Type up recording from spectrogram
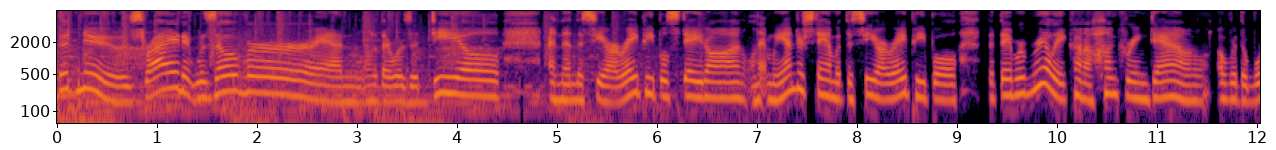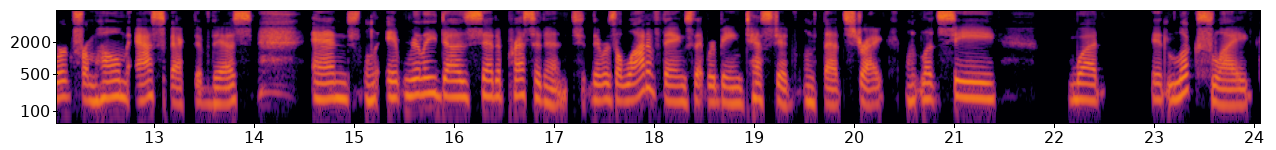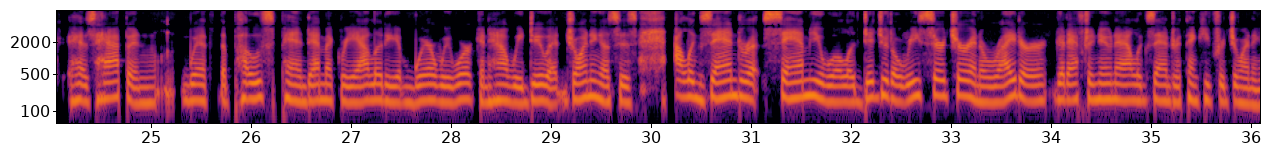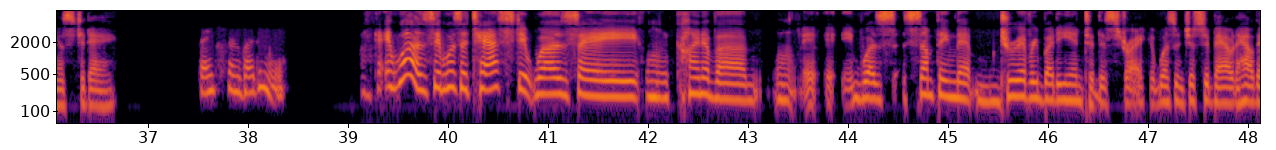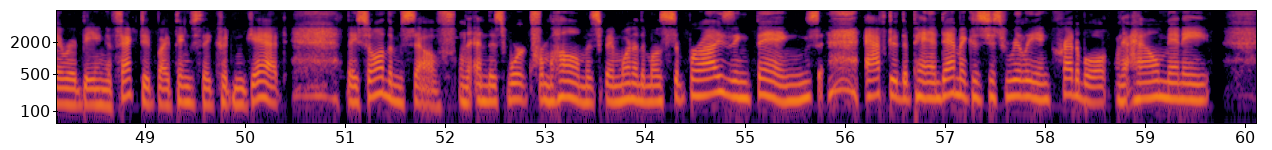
Good news, right? It was over and there was a deal and then the CRA people stayed on and we understand with the CRA people that they were really kind of hunkering down over the work from home aspect of this and it really does set a precedent. There was a lot of things that were being tested with that strike. Let's see what it looks like has happened with the post pandemic reality of where we work and how we do it. Joining us is Alexandra Samuel, a digital researcher and a writer. Good afternoon, Alexandra. Thank you for joining us today. Thanks for inviting me. It was. It was a test. It was a mm, kind of a. Mm, it, it, was something that drew everybody into this strike. It wasn't just about how they were being affected by things they couldn't get. They saw themselves, and this work from home has been one of the most surprising things after the pandemic. Is just really incredible how many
